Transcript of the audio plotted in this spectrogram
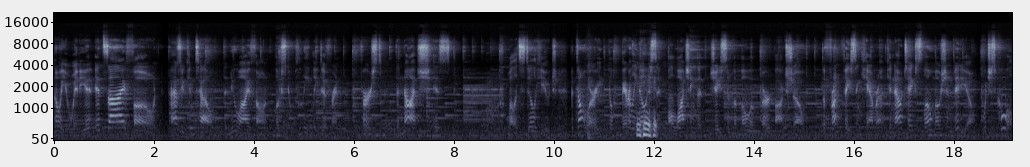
No, you idiot, it's iPhone. As you can tell, the new iPhone looks completely different. First, the notch is. Well, it's still huge, but don't worry, you'll barely notice it while watching the Jason Momoa Bird Box show. The front facing camera can now take slow motion video, which is cool,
